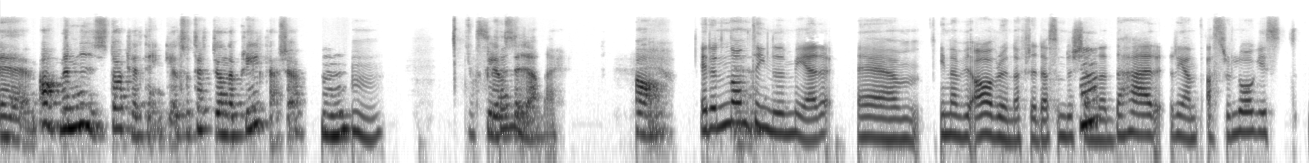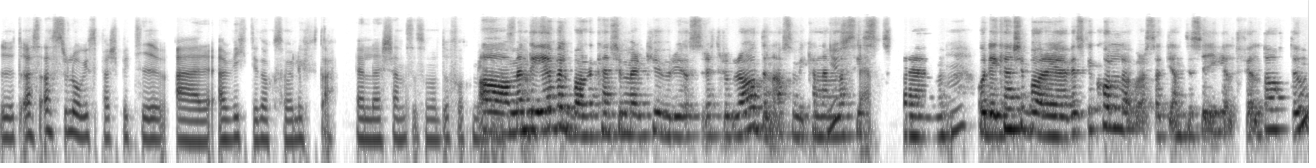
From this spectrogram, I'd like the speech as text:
eh, ja, men nystart helt enkelt. Så 30 april kanske. Mm. Mm. Skulle jag säga. Ja. Är det någonting nu mer eh, innan vi avrundar Frida som du mm. känner mm. det här rent astrologiskt ut alltså astrologiskt perspektiv är, är viktigt också att lyfta? Eller känns det som att du fått med Ja, men det är väl bara kanske Merkurius retrograderna som vi kan nämna sist. Um, mm. Och det kanske bara är, vi ska kolla bara så att jag inte säger helt fel datum.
